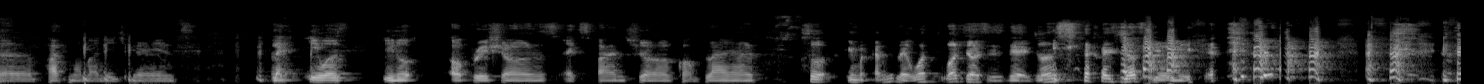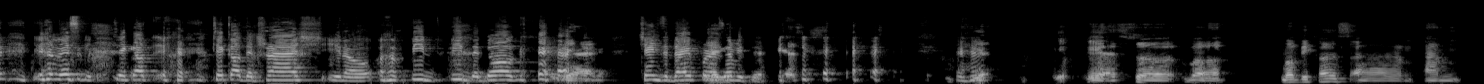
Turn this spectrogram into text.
uh, partner management. Like it was, you know, operations, expansion, compliance. So im- just like, what what else is there? Just just me. yeah, basically take out take out the trash, you know, feed feed the dog, Yeah, change the diapers, yeah, everything. yeah, yes, Uh-huh. yeah, yeah. yeah. So, but but because um I'm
